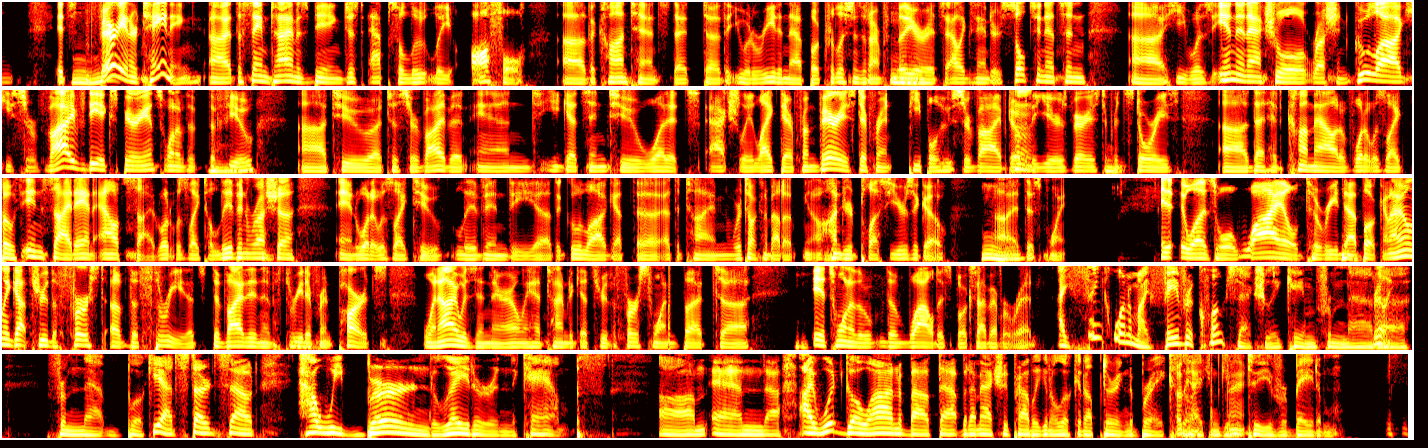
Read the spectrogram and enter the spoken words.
it's very entertaining uh, at the same time as being just absolutely awful. Uh, the contents that uh, that you would read in that book. For listeners that aren't familiar, it's Alexander Solzhenitsyn. Uh, he was in an actual Russian gulag. He survived the experience, one of the, the few uh, to uh, to survive it, and he gets into what it's actually like there from various different people who survived over the years, various different stories uh, that had come out of what it was like, both inside and outside, what it was like to live in Russia, and what it was like to live in the uh, the gulag at the at the time. We're talking about a you know hundred plus years ago uh, at this point. It, it was wild to read that book, and I only got through the first of the three. That's divided into three different parts. When I was in there, I only had time to get through the first one, but uh, it's one of the the wildest books I've ever read. I think one of my favorite quotes actually came from that Really? uh, from that book. Yeah, it starts out how we burned later in the camps. Um, and uh, I would go on about that, but I'm actually probably going to look it up during the break so Okay. I can give All it right. to you verbatim.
